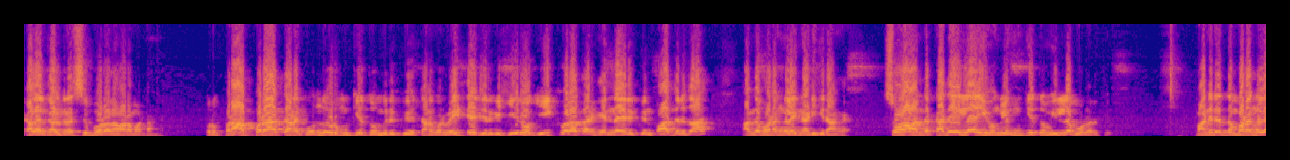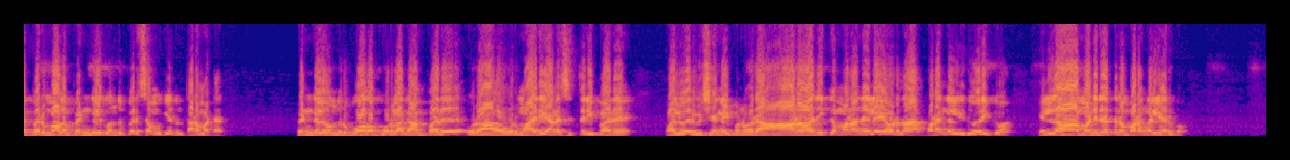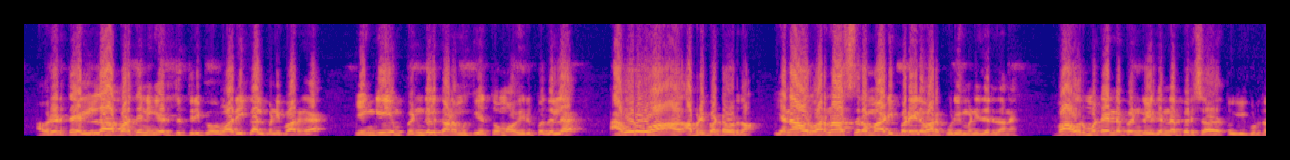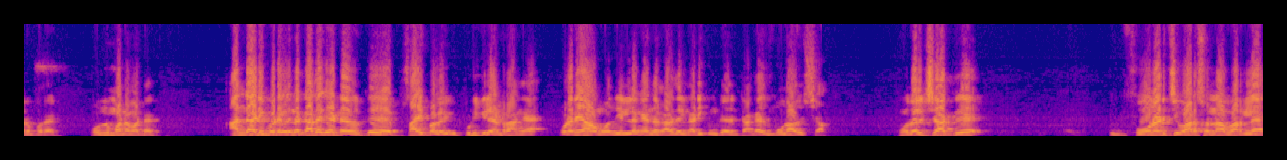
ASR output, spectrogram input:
கலர் கலர் ட்ரெஸ் போடலாம் வரமாட்டாங்க. ஒரு ப்ராப்பரா தனக்கு வந்து ஒரு முக்கியத்துவம் இருக்கு தனக்கு ஒரு வெயிட்டேஜ் இருக்கு ஹீரோக்கு ஈக்குவலா தனக்கு என்ன இருக்குன்னு பார்த்துட்டு தான் அந்த படங்களை நடிக்கிறாங்க. ஸோ அந்த கதையில இவங்களுக்கு முக்கியத்துவம் இல்லை போல இருக்கு. மணிரத்னம் படங்கள்ல பெரும்பாலும் பெண்களுக்கு வந்து பெருசா முக்கியத்துவம் தரமாட்டார். பெண்களை வந்து ஒரு போக பொருளா காமிப்பாரு ஒரு ஒரு மாதிரியான சித்தரிப்பாரு பல்வேறு விஷயங்கள் பண்ணுவாரு. ஆணாதிக்க மனநிலையோட தான் படங்கள் இது வரைக்கும் எல்லா மணிரத்னம் படங்கள்லயும் இருக்கும். அவர் எடுத்த எல்லா படத்தையும் நீங்க எடுத்து திருப்பி ஒரு மாதிரி ரீகால் பண்ணி பாருங்க. எங்கேயும் பெண்களுக்கான முக்கியத்துவம் அவர் இருப்பதில்லை. அவரும் அப்படிப்பட்டவர் தான். ஏன்னா அவர் வர்ணாசிரம அடிப்படையில வரக்கூடிய மனிதர் தானே. இப்ப அவர் மட்டும் என்ன பெண்களுக்கு என்ன பெருசா தூக்கி கொடுத்துட போறாரு? ஒன்றும் பண்ண மாட்டாரு. அந்த அடிப்படையில் இந்த கதை கேட்டவருக்கு சாய் பல்லவிக்கு பிடிக்கலன்றாங்க. உடனே அவங்க வந்து இல்லைங்க இந்த கதையில் நடிக்க முடியாதுன்றாங்க அது மூணாவது ஷாக் முதல் ஷாக்கு ஃபோன் அடித்து வர சொன்னால் வரல.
